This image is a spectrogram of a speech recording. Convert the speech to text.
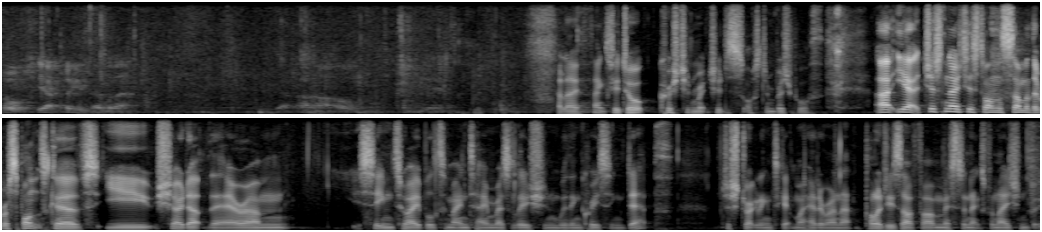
thoughts? Yeah, please, over there. Hello, thanks for your talk. Christian Richards, Austin Bridgeporth. Uh, yeah, just noticed on some of the response curves you showed up there, um, you seem to able to maintain resolution with increasing depth. Just struggling to get my head around that. Apologies if I missed an explanation, but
